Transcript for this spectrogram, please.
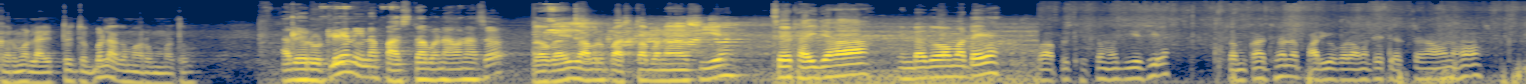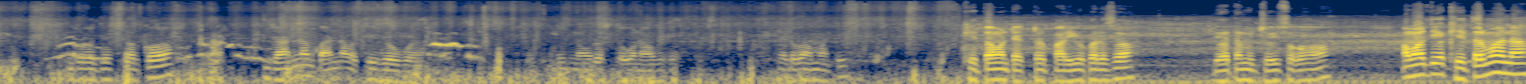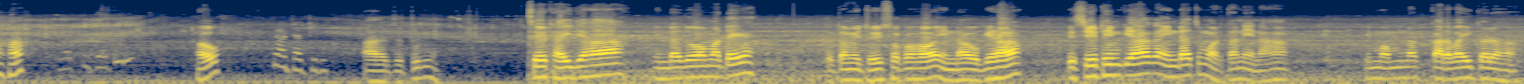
ઘરમાં લાઈટ તો જબ્બર લાગે મારા રૂમમાં તો. આજે રોટલી ને એના પાસ્તા બનાવવાના છે. તો ગાઈઝ આપણે પાસ્તા બનાવ્યા છીએ. સેટ આવી જા ઈંડા જોવા માટે. તો આપણે ખેતરમાં જઈએ છીએ. ચમકા છે ને પારીઓ કરવા માટે ટ્રેક્ટર આવવાનો હો. તો બધે સરકો જાનના બારના વચ્ચે જવું પડે. એક નવો રસ્તો બનાવવો પડે હેડવા માટે. ખેતરમાં ટ્રેક્ટર પારીઓ કરે છે. એવા તમે જોઈ શકો છો અમારે ત્યાં ખેતરમાં ને, હા? હવ? આ જતું રહ્યું સેટ આવી ગયા ઈંડા જોવા માટે. તો તમે જોઈ શકો, હો, ઈંડા ઉગ્યા એ શેઠ એમ કહ્યા કે ઈંડા જ મળતા ને એના, હા. એ મમ્મના કાર્યવાહી કરે, હા.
